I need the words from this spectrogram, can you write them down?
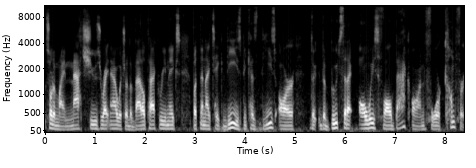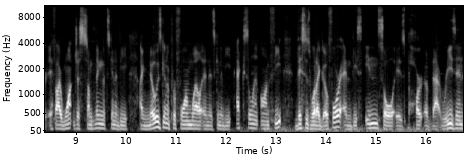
sort of my match shoes right now, which are the Battle Pack remakes, but then I take these because these are the, the boots that I always fall back on for comfort. If I want just something that's gonna be, I know is gonna perform well and is gonna be excellent on feet, this is what I go for. And this insole is part of that reason.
